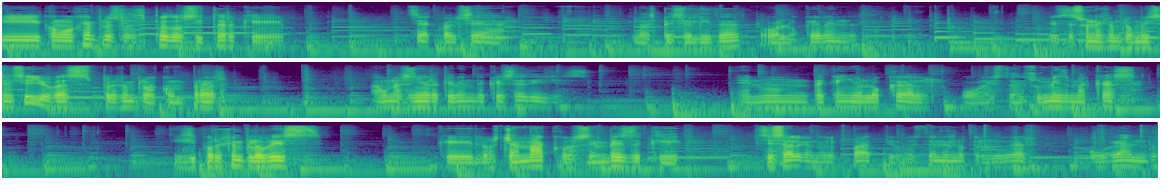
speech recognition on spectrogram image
Y como ejemplos les puedo citar que sea cual sea la especialidad o lo que vendas, este es un ejemplo muy sencillo. Vas, por ejemplo, a comprar a una señora que vende quesadillas en un pequeño local o hasta en su misma casa. Y si, por ejemplo, ves que los chamacos, en vez de que se salgan al patio o estén en otro lugar jugando,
